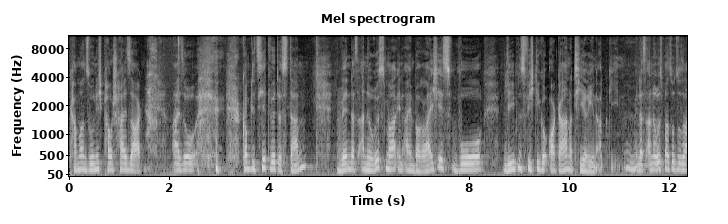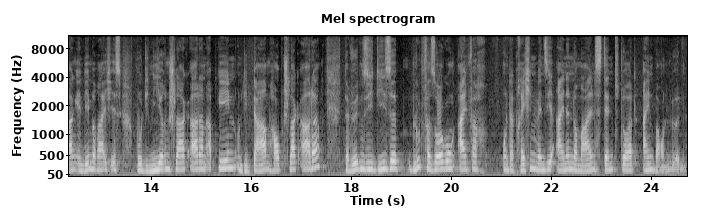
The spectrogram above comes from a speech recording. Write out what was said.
Kann man so nicht pauschal sagen. Ach. Also kompliziert wird es dann, wenn das Aneurysma in einem Bereich ist, wo lebenswichtige Organarterien abgehen. Mhm. Wenn das Aneurysma sozusagen in dem Bereich ist, wo die Nierenschlagadern abgehen und die Darmhauptschlagader, da würden Sie diese Blutversorgung einfach unterbrechen, wenn Sie einen normalen Stent dort einbauen würden.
